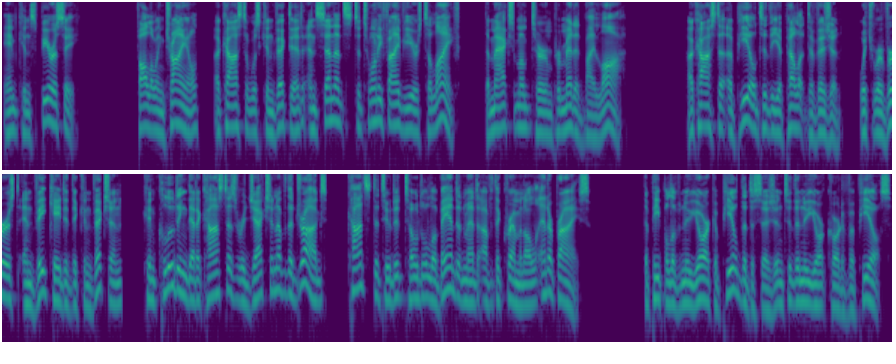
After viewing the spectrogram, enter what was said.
and conspiracy. Following trial, Acosta was convicted and sentenced to 25 years to life, the maximum term permitted by law. Acosta appealed to the appellate division, which reversed and vacated the conviction, concluding that Acosta's rejection of the drugs constituted total abandonment of the criminal enterprise. The people of New York appealed the decision to the New York Court of Appeals.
